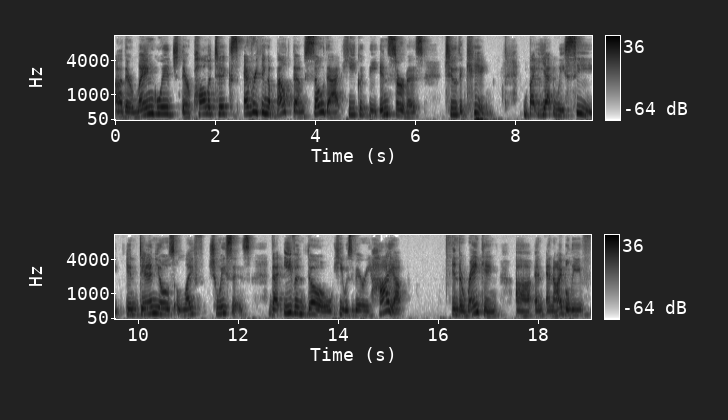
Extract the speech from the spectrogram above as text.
uh, their language, their politics, everything about them so that he could be in service to the king. But yet we see in Daniel's life choices that even though he was very high up in the ranking, uh, and, and I believe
